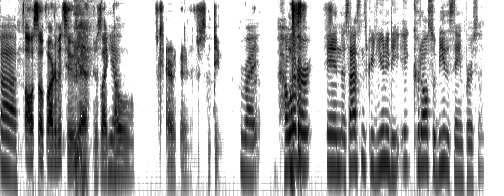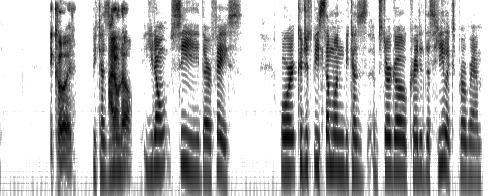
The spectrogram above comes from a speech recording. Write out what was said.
Uh, also part of it too. Yeah, there's like Yeah. no character, just a dude. right. However, in Assassin's Creed Unity, it could also be the same person It could. because I don't know. you don't see their face. Or it could just be someone because Abstergo created this Helix program.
